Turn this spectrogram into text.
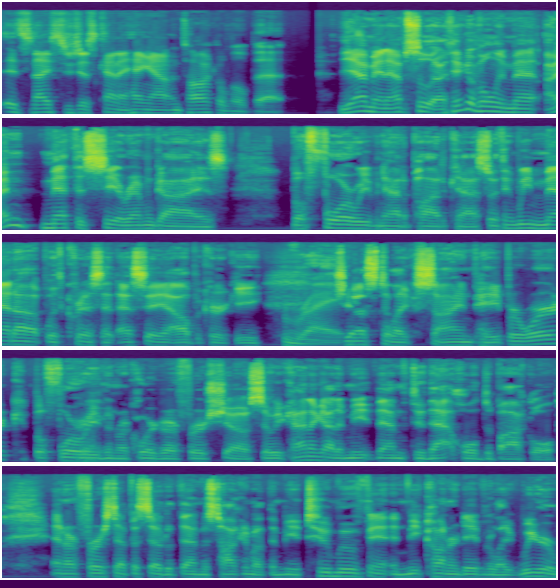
It's nice to just kind of hang out and talk a little bit. Yeah, man, absolutely. I think I've only met i have met the CRM guys before we even had a podcast. So I think we met up with Chris at SA Albuquerque, right, just to like sign paperwork before right. we even recorded our first show. So we kind of got to meet them through that whole debacle. And our first episode with them is talking about the Me Too movement. And me, Connor, David are like, we are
